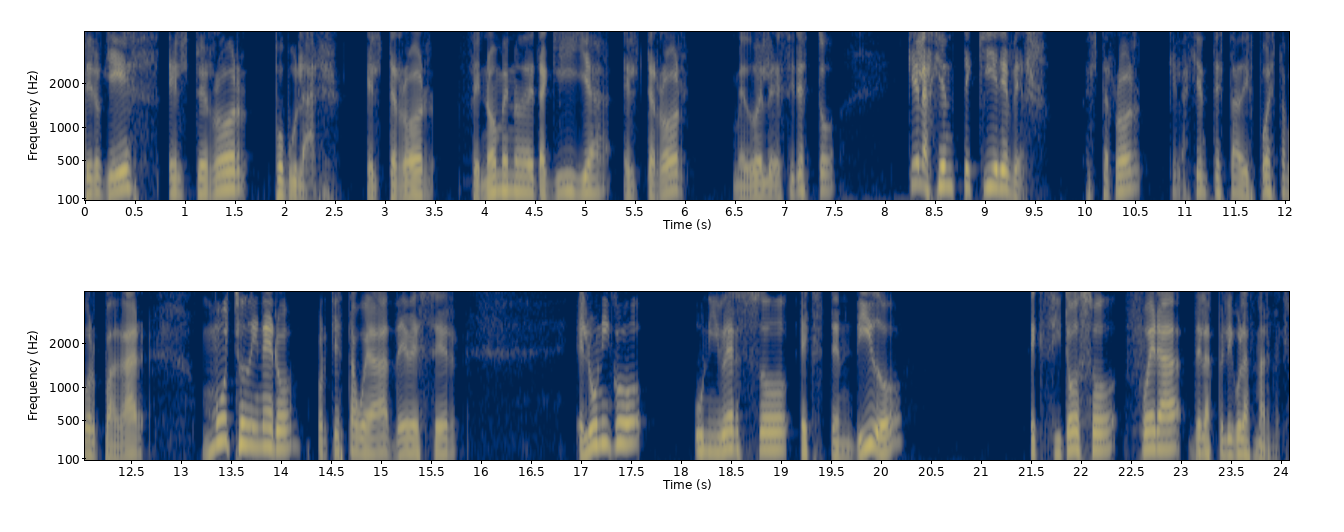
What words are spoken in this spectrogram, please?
de lo que es el terror popular, el terror fenómeno de taquilla, el terror, me duele decir esto, que la gente quiere ver, el terror que la gente está dispuesta por pagar mucho dinero porque esta weá debe ser el único universo extendido exitoso fuera de las películas Marvel.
